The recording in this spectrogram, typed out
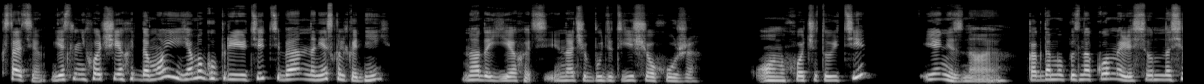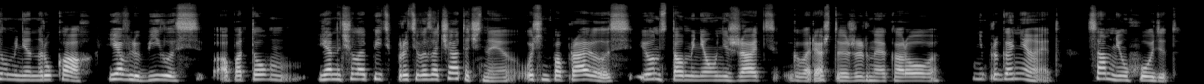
Кстати, если не хочешь ехать домой, я могу приютить тебя на несколько дней. Надо ехать, иначе будет еще хуже. Он хочет уйти? Я не знаю. Когда мы познакомились, он носил меня на руках. Я влюбилась, а потом я начала пить противозачаточные, очень поправилась, и он стал меня унижать, говоря, что я жирная корова. Не прогоняет. Сам не уходит.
